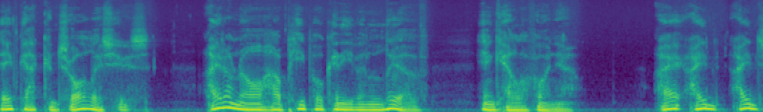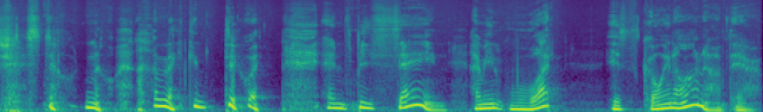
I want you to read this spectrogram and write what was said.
they've got control issues. I don't know how people can even live in California. I I I just don't know how they can do it and be sane. I mean, what is going on out there?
